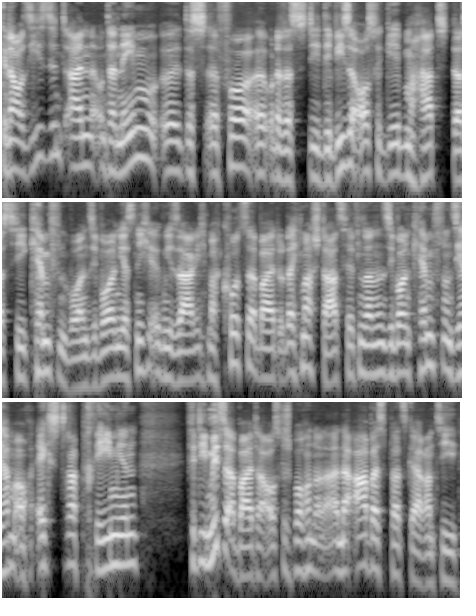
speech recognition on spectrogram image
Genau, Sie sind ein Unternehmen, äh, das äh, vor äh, oder das die Devise ausgegeben hat, dass Sie kämpfen wollen. Sie wollen jetzt nicht irgendwie sagen, ich mache Kurzarbeit oder ich mache Staatshilfen, sondern Sie wollen kämpfen und Sie haben auch extra Prämien für die Mitarbeiter ausgesprochen und eine Arbeitsplatzgarantie.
